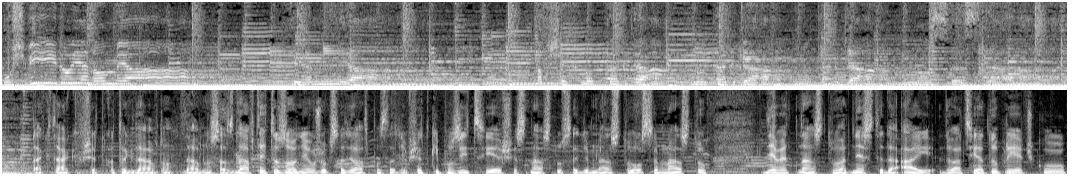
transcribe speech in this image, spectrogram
už výjdu jenom já, jen já. A všechno tak dávno, tak dávno, tak dávno se zdá. Tak, tak, všetko tak dávno, dávno sa zdá. V tejto zóne už obsadila v podstate všetky pozície, 16., 17., 18., 19. a dnes teda aj 20. priečku.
